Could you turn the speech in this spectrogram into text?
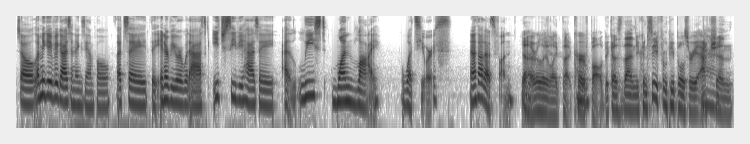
So, let me give you guys an example. Let's say the interviewer would ask each CV has a at least one lie. What's yours? And I thought that was fun. Yeah, I really like that mm-hmm. curveball because then you can see from people's reaction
